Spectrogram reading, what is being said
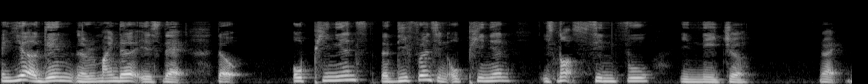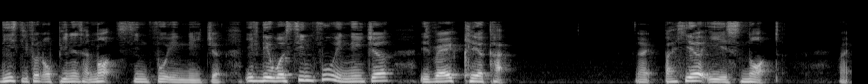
And here again, the reminder is that the opinions, the difference in opinion is not sinful in nature. Right? These different opinions are not sinful in nature. If they were sinful in nature, it's very clear cut. Right? But here it is not. Right?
